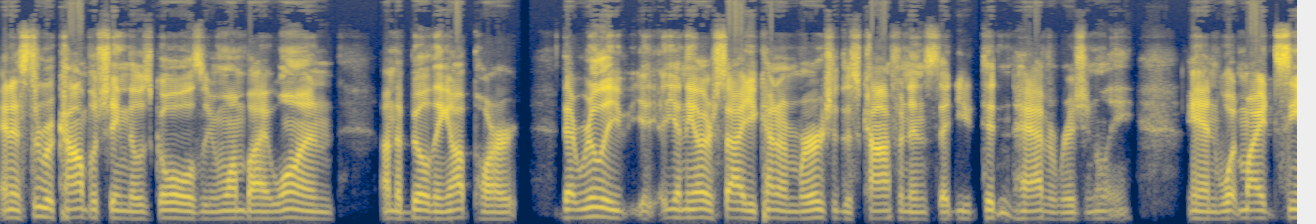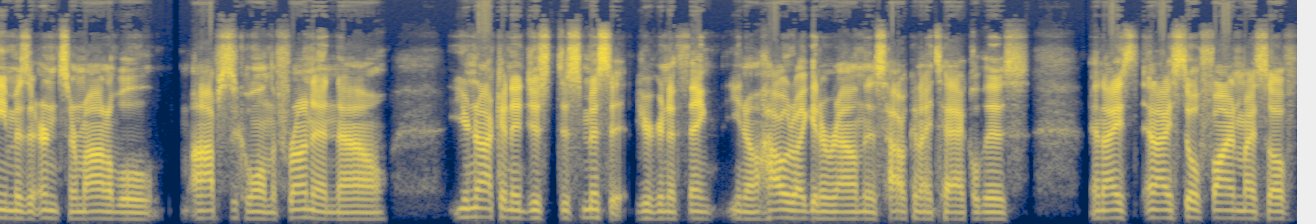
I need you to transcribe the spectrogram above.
And it's through accomplishing those goals I mean, one by one on the building up part that really on the other side you kind of emerge with this confidence that you didn't have originally and what might seem as an insurmountable obstacle on the front end now you're not going to just dismiss it you're going to think you know how do i get around this how can i tackle this and i and i still find myself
